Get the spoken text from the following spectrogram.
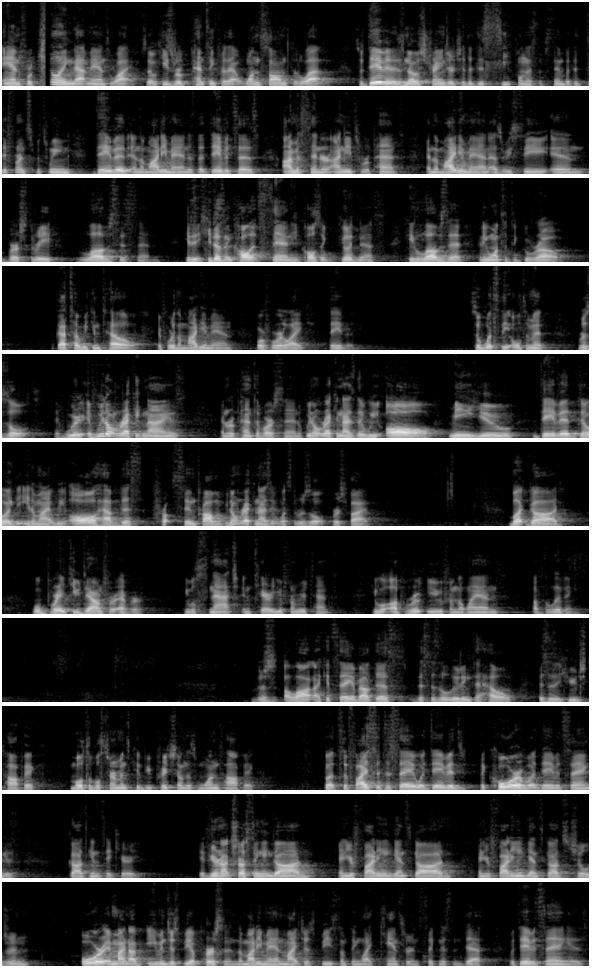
and for killing that man's wife. So he's repenting for that. One psalm to the left. So David is no stranger to the deceitfulness of sin, but the difference between David and the mighty man is that David says, I'm a sinner, I need to repent. And the mighty man, as we see in verse 3, loves his sin. He, he doesn't call it sin, he calls it goodness. He loves it, and he wants it to grow. That's how we can tell if we're the mighty man or if we're like David. So, what's the ultimate result? If, we if we don't recognize and repent of our sin, if we don't recognize that we all, me, you, David, Doeg, the Edomite, we all have this sin problem, if we don't recognize it, what's the result? Verse 5. But God will break you down forever. He will snatch and tear you from your tent. He will uproot you from the land of the living. There's a lot I could say about this. This is alluding to hell. This is a huge topic. Multiple sermons could be preached on this one topic. But suffice it to say, what David's, the core of what David's saying is God's going to take care of you. If you're not trusting in God and you're fighting against God and you're fighting against God's children, or it might not even just be a person, the mighty man might just be something like cancer and sickness and death. What David's saying is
